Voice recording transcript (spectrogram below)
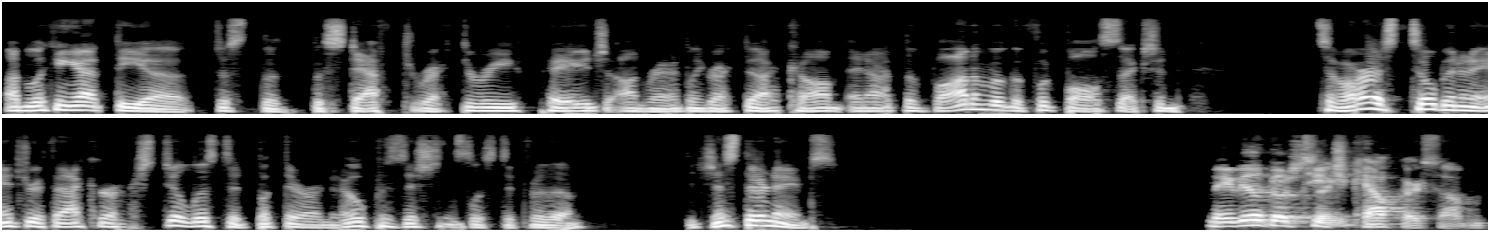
I'm looking at the uh just the the staff directory page on ramblinwreck.com, and at the bottom of the football section, Travares Tillman and Andrew Thacker are still listed, but there are no positions listed for them. It's just their names. Maybe they'll go teach Interesting. calc or something.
